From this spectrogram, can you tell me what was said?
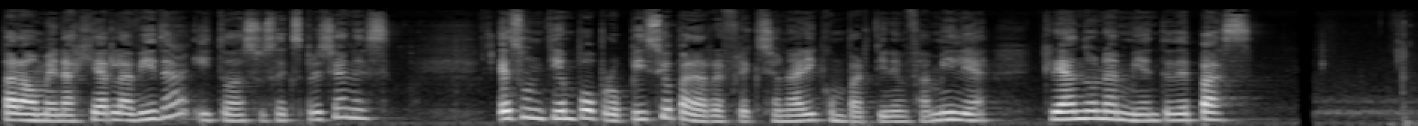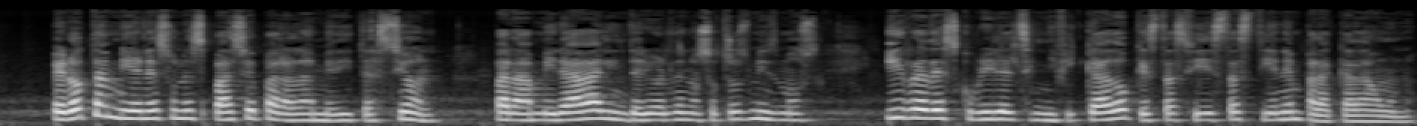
para homenajear la vida y todas sus expresiones. Es un tiempo propicio para reflexionar y compartir en familia, creando un ambiente de paz. Pero también es un espacio para la meditación, para mirar al interior de nosotros mismos y redescubrir el significado que estas fiestas tienen para cada uno.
